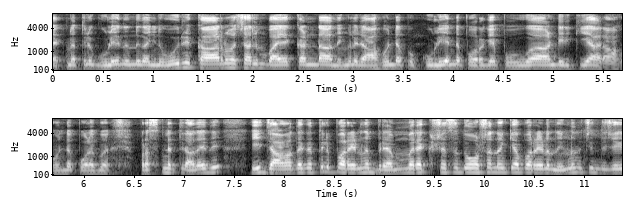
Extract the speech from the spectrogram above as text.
ലഗ്നത്തിൽ ഗുളിയ നിന്ന് കഴിഞ്ഞു. ഒരു കാരണവശാലും ഭയക്കണ്ട. നിങ്ങൾ രാഹുവിന്റെ ഗുളിയന്റെ പുറകെ പോകാണ്ടിരിക്കുക. രാഹുവിന്റെ പോലെ പ്രശ്നത്തിൽ അതായത് ഈ ജാതകത്തിൽ പറയുന്നത് ബ്രഹ്മരക്ഷസ ദോഷം എന്നൊക്കെയാണ് പറയുന്നത് നിങ്ങളൊന്ന് ചിന്തിച്ച്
